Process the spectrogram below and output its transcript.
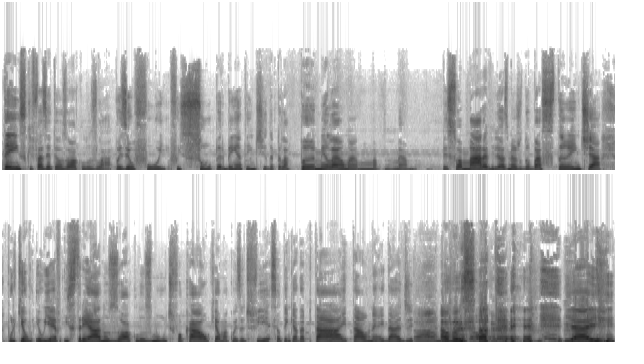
tens que fazer teus óculos lá. Pois eu fui, fui super bem atendida pela Pamela, uma, uma, uma pessoa maravilhosa, me ajudou bastante a. Porque eu, eu ia estrear nos óculos multifocal, que é uma coisa difícil, tem que adaptar e tal, né? A idade ah, avançada. É. e, aí,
